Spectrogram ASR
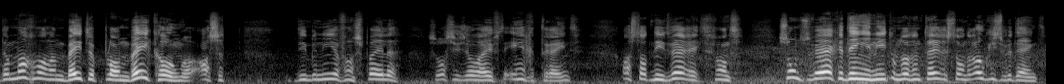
er mag wel een beter plan B komen als het die manier van spelen zoals hij zo heeft ingetraind, als dat niet werkt. Want soms werken dingen niet omdat een tegenstander ook iets bedenkt.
